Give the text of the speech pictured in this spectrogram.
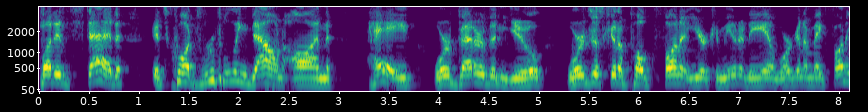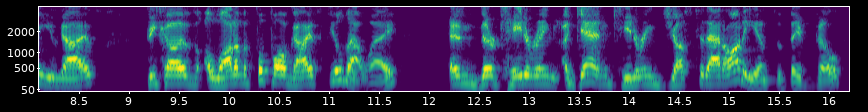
but instead it's quadrupling down on hey, we're better than you. We're just going to poke fun at your community and we're going to make fun of you guys because a lot of the football guys feel that way and they're catering again catering just to that audience that they've built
